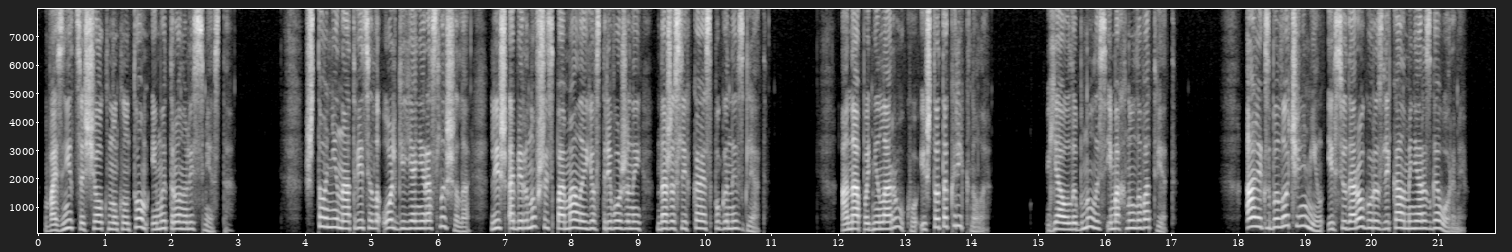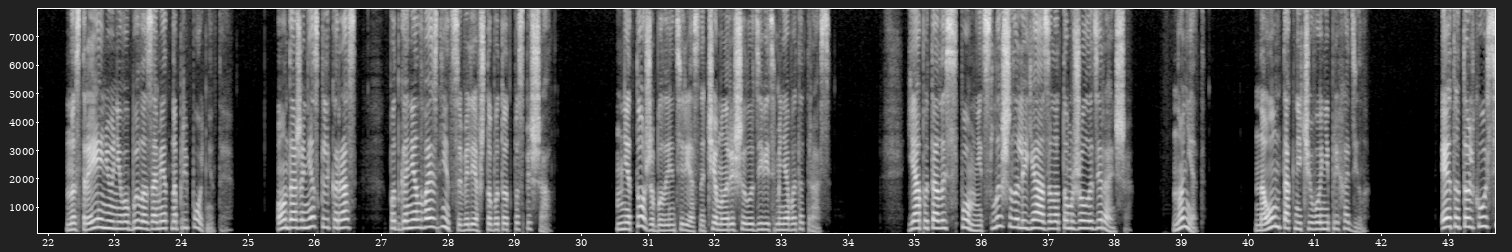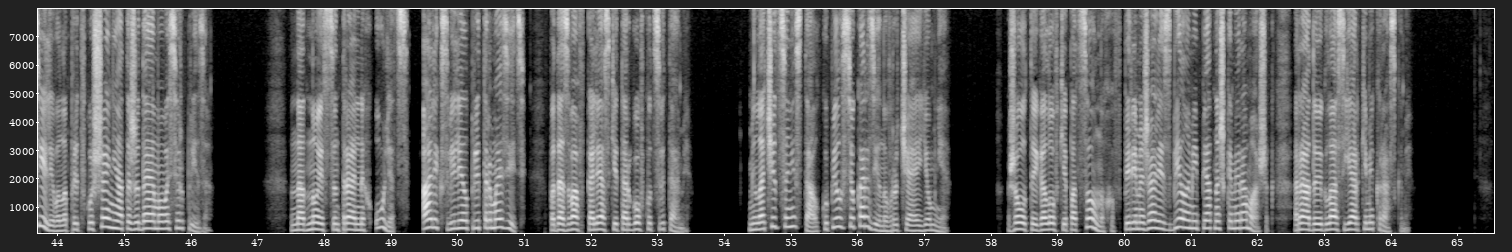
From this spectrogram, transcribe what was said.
Возница щелкнул кнутом, и мы тронулись с места. Что Нина ответила Ольге, я не расслышала, лишь обернувшись, поймала ее встревоженный, даже слегка испуганный взгляд. Она подняла руку и что-то крикнула. Я улыбнулась и махнула в ответ. Алекс был очень мил и всю дорогу развлекал меня разговорами. Настроение у него было заметно приподнятое. Он даже несколько раз подгонял возницу, велев, чтобы тот поспешал. Мне тоже было интересно, чем он решил удивить меня в этот раз. Я пыталась вспомнить, слышала ли я о золотом желуде раньше. Но нет, на ум так ничего и не приходило. Это только усиливало предвкушение от ожидаемого сюрприза. На одной из центральных улиц Алекс велел притормозить, подозвав в коляске торговку цветами. Мелочиться не стал, купил всю корзину, вручая ее мне. Желтые головки подсолнухов перемежались с белыми пятнышками ромашек, радуя глаз яркими красками.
